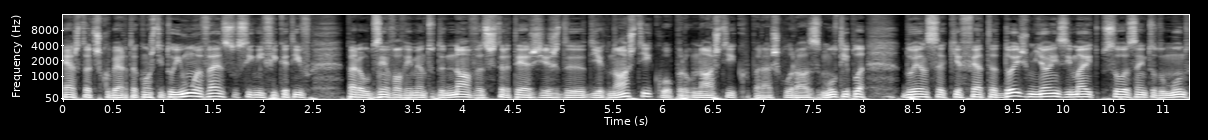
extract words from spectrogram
esta descoberta constitui um avanço significativo para o desenvolvimento de novas estratégias de diagnóstico ou prognóstico para a esclerose múltipla, doença que afeta 2 milhões e meio de pessoas em todo o mundo,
